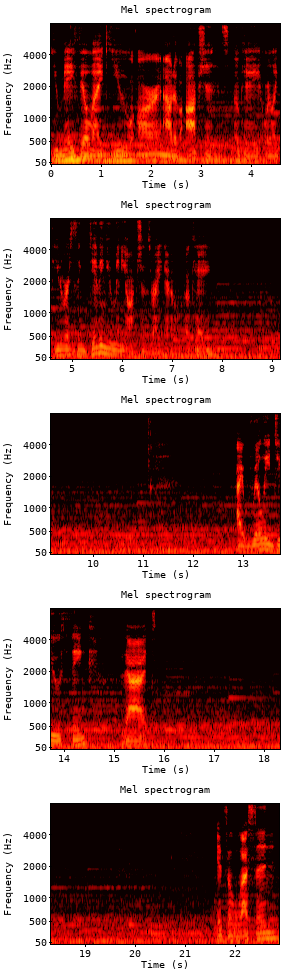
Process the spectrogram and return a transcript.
you may feel like you are out of options, okay? Or like the universe isn't giving you many options right now, okay? I really do think that it's a lesson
